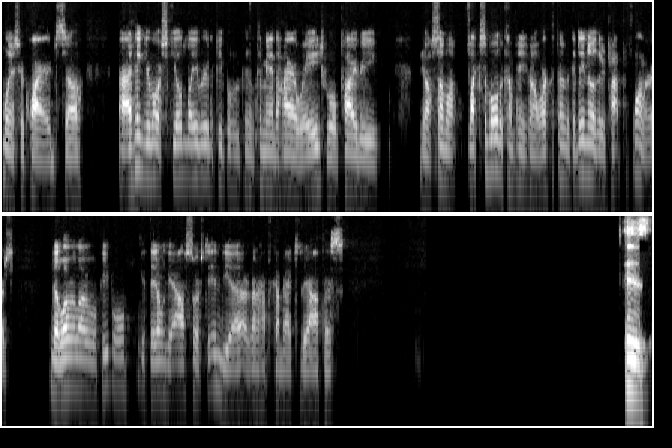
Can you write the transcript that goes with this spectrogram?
when it's required. So uh, I think your more skilled labor, the people who can command a higher wage, will probably be you know somewhat flexible. The company's going to work with them because they know they're top performers. The lower level people, if they don't get outsourced to India, are going to have to come back to the office. Is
